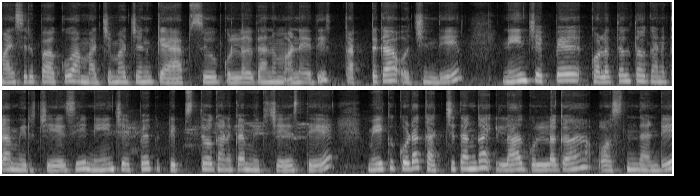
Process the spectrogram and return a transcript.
మైసూర్పాకు ఆ మధ్య మధ్యన గ్యాప్స్ గుల్లదనం అనేది కరెక్ట్గా వచ్చింది. నేను చెప్పే కొలతలతో కనుక మీరు చేసి నేను చెప్పే టిప్స్తో కనుక మీరు చేస్తే మీకు కూడా ఖచ్చితంగా ఇలా గుల్లగా వస్తుందండి.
